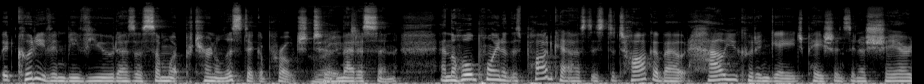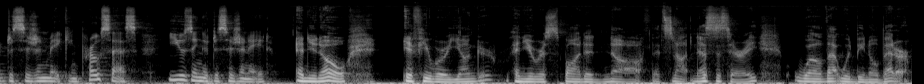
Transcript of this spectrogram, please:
it could even be viewed as a somewhat paternalistic approach to right. medicine. And the whole point of this podcast is to talk about how you could engage patients in a shared decision making process using a decision aid. And you know, if you were younger and you responded, no, it's not necessary, well, that would be no better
